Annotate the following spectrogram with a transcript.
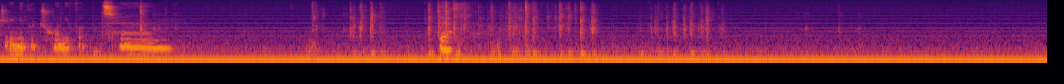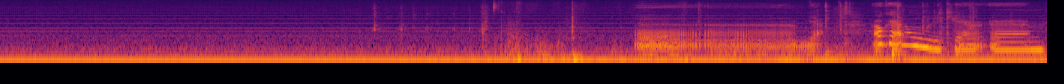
Jennifer 2410. Death. Okay, I don't really care. Um,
